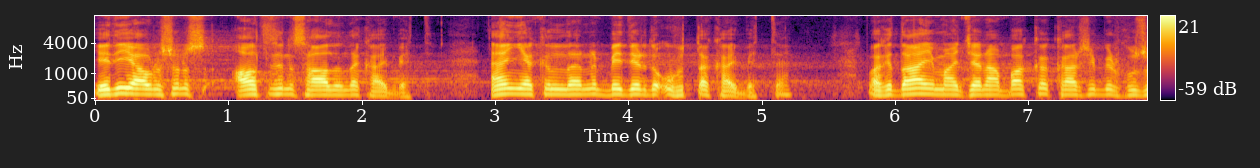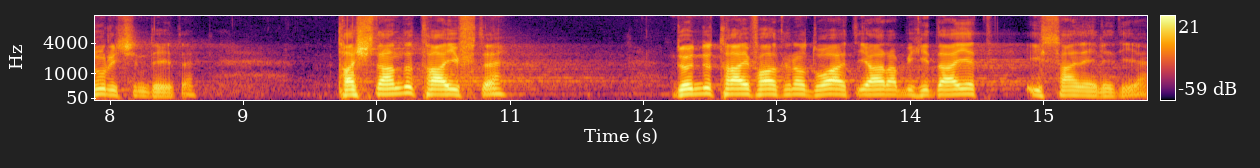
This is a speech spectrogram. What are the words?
Yedi yavrusunu, altısını sağlığında kaybetti. En yakınlarını Bedir'de, Uhud'da kaybetti. Bakın daima Cenab-ı Hakk'a karşı bir huzur içindeydi. Taşlandı Taif'te. Döndü Taif halkına dua etti. Ya Rabbi hidayet ihsan eyle diye.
